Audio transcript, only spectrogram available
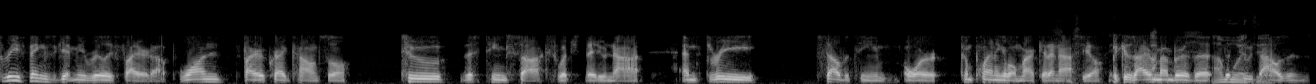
three things get me really fired up. One, fire Craig Counsell. Two, this team sucks, which they do not. And three, sell the team or complaining about Mark Attanasio. Because I remember the, I'm the with you. 2000s.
